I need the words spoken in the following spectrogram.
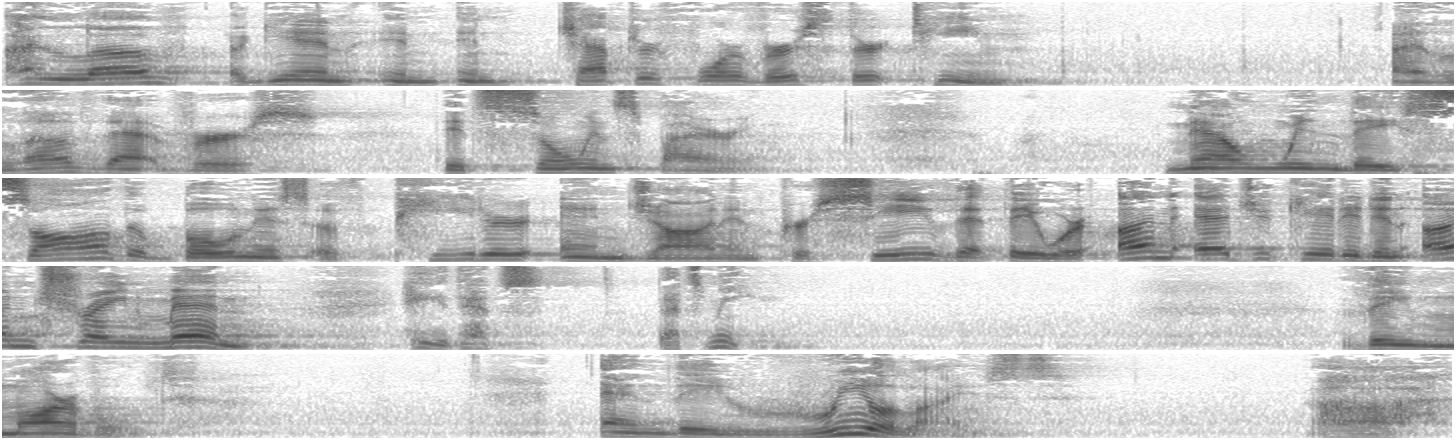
I love, again, in, in chapter 4, verse 13, I love that verse. It's so inspiring. Now, when they saw the boldness of Peter and John and perceived that they were uneducated and untrained men, hey, that's, that's me. They marveled and they realized, ah,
